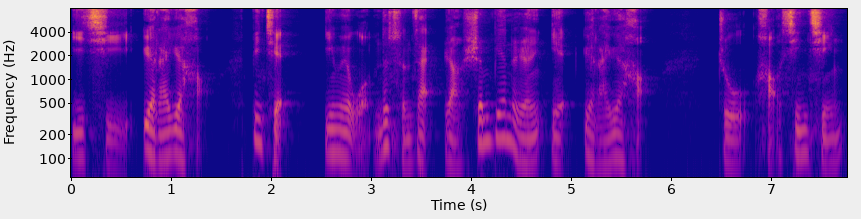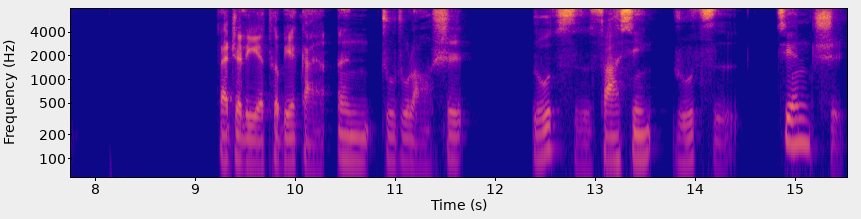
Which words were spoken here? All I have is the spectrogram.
一起越来越好，并且因为我们的存在，让身边的人也越来越好。祝好心情。在这里也特别感恩猪猪老师，如此发心，如此坚持，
